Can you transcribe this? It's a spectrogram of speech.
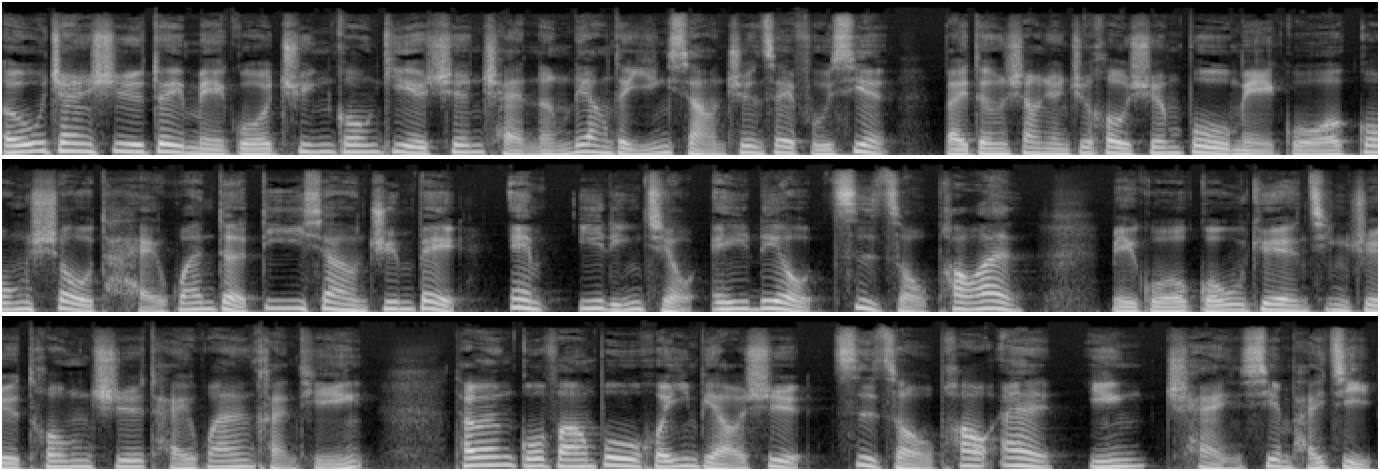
俄乌战事对美国军工业生产能量的影响正在浮现。拜登上任之后，宣布美国供售台湾的第一项军备 M 一零九 A 六自走炮案，美国国务院近日通知台湾喊停。台湾国防部回应表示，自走炮案因产线排挤，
